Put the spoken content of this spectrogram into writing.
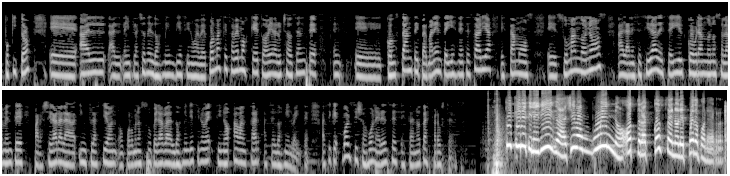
poquito eh, al- a la inflación del 2019. Por más que sabemos que todavía la lucha docente es eh, constante y permanente y es necesaria, estamos eh, sumándonos a la necesidad de seguir cobrando no solamente para llegar a la inflación o por lo menos superarla del 2019, sino avanzar hacia el 2020. Así que bolsillos bonaerenses, esta nota es para ustedes. ¿Qué quiere que le diga? Lleva un bueno, otra cosa no le puedo poner.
